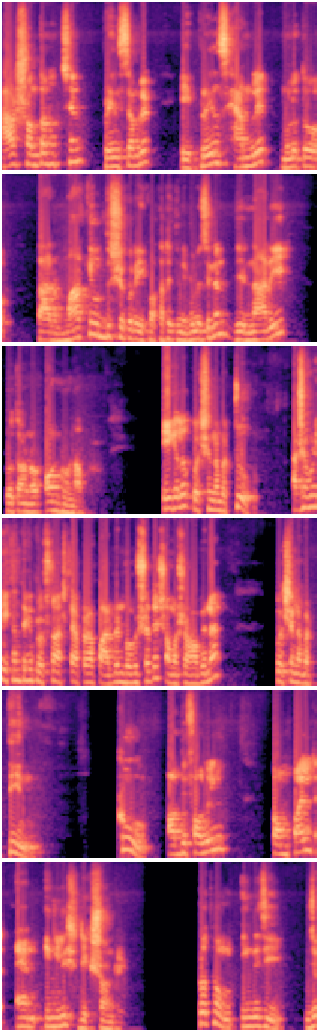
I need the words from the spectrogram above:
আর সন্তান হচ্ছেন প্রিন্স হ্যামলেট এই প্রিন্স হ্যামলেট মূলত তার মাকে উদ্দেশ্য করে এই কথাটি তিনি বলেছিলেন যে, নারী প্রতারণার অন্য নাম। এই গেল কোয়েশ্চেন নাম্বার টু আশা করি এখান থেকে প্রশ্ন আসলে আপনারা পারবেন ভবিষ্যতে, সমস্যা হবে না। কোয়েশ্চেন নাম্বার তিন। Who of the following compiled an English dictionary প্রথম ইংরেজি যে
